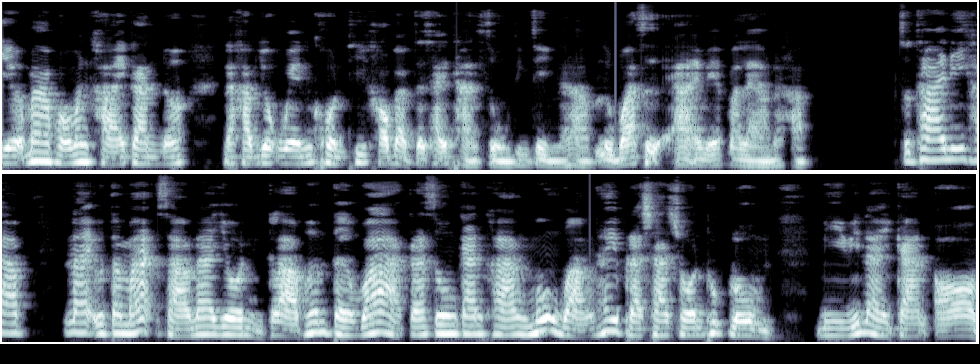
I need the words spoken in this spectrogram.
เยอะมากเพราะมันคล้ายกันเนอะนะครับ ยกเว้นคนที่เขาแบบจะใช้ฐานสูงจริงๆนะครับ หรือว่าซื้อ IMF มาแล้วนะครับ สุดท้ายนี้ครับนายอุตมะสาวนายนกล่าวเพิ่มเติมว่ากระทรวงการคลังมุ่งหวังให้ประชาชนทุกกลุ่ม มีวินัยการออม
